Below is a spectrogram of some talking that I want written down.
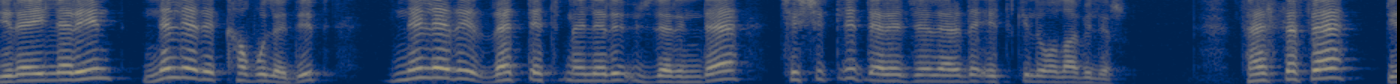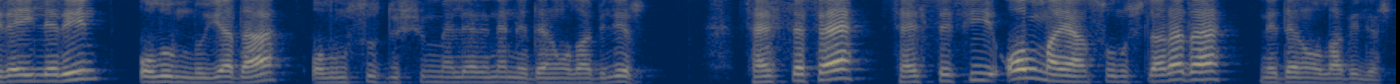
bireylerin neleri kabul edip neleri reddetmeleri üzerinde çeşitli derecelerde etkili olabilir. Felsefe bireylerin olumlu ya da olumsuz düşünmelerine neden olabilir. Felsefe felsefi olmayan sonuçlara da neden olabilir.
